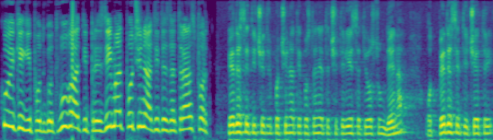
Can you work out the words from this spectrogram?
кои ќе ги подготвуваат и преземаат починатите за транспорт. 54 починати последните 48 дена, од 54,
